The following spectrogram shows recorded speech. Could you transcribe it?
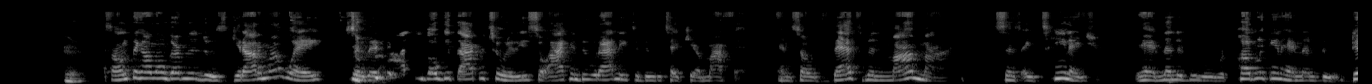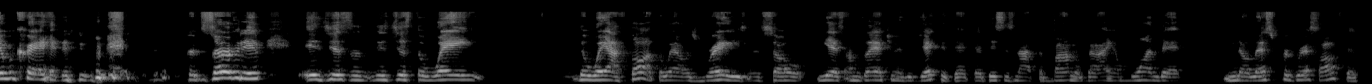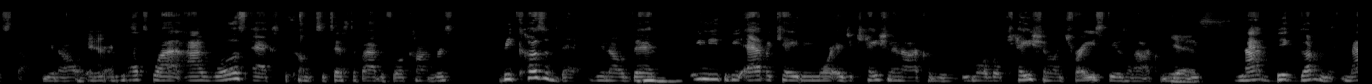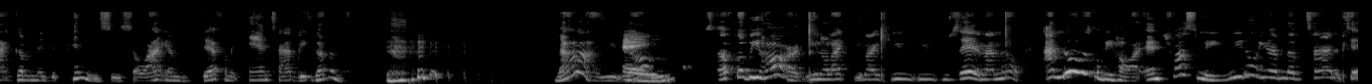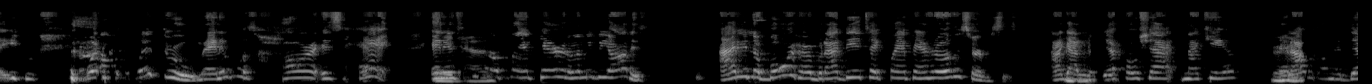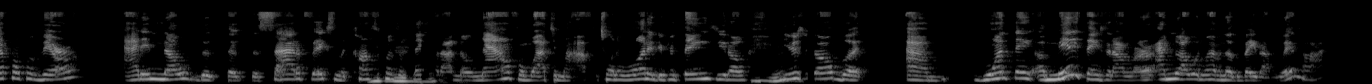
That's the only thing I want government to do is get out of my way so that I can go get the opportunity so I can do what I need to do to take care of my family. And so that's been my mind since a teenager. It had nothing to do with Republican, had nothing to do with Democrat, had nothing to do with conservative. It's just it's just the way the way I thought, the way I was raised. And so, yes, I'm glad you interjected that, that this is not the vomit, but I am one that, you know, let's progress off that stuff, you know, and, Yeah. and that's why I was asked to come to testify before Congress because of that, you know, that Mhm. we need to be advocating more education in our community, more vocational and trade skills in our community, Yes. not big government, not government dependency. So I am definitely anti big government. Nah, you Hey. Stuff gonna be hard. You know, like you like you you you said, and I know I knew it was gonna be hard. And trust me, we don't even have enough time to tell you what I went through. Man, it was hard as heck. And Yeah. it's you know, Planned Parenthood. Let me be honest. I didn't abort her, but I did take Planned Parenthood other services. I got Mhm. a Depo shot, not killed, and. I was on the Depo-Provera. I didn't know the, the the side effects and the consequence of things Mhm. that I know now from watching my Alpha 21 and different things, you know, Mhm. years ago. But um, one thing, uh, many things that I learned, I knew I wouldn't have another baby out of wedlock.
